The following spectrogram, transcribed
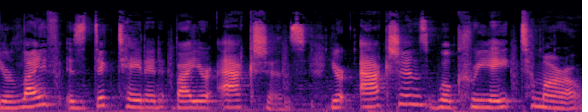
Your life is dictated by your actions. Your actions will create tomorrow.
